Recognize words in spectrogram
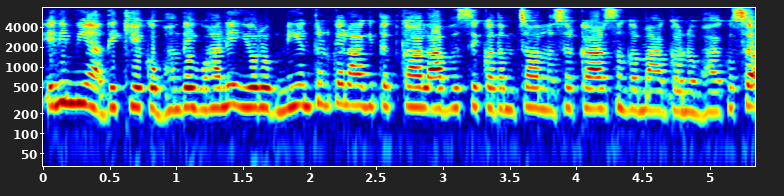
एनिमिया देखिएको भन्दै उहाँले यो रोग नियन्त्रणका लागि तत्काल आवश्यक कदम चाल्न सरकारसँग माग गर्नु भएको छ।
